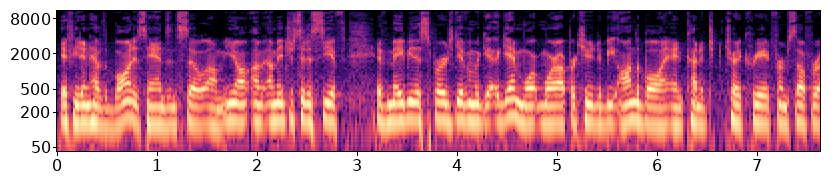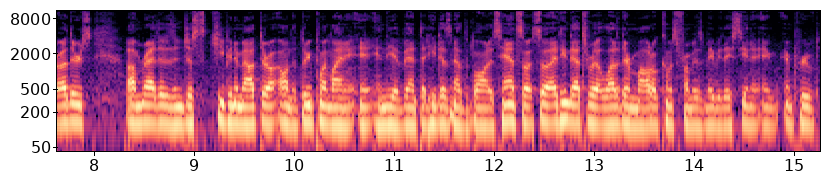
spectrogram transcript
if he didn't have the ball in his hands. And so, um, you know, I'm, I'm, interested to see if, if maybe the Spurs give him, again, more, more opportunity to be on the ball and kind of try to create for himself or others um, rather than just keeping him out there on the three point line in, in, the event that he doesn't have the ball in his hands. So, so I think that's where a lot of their model comes from is maybe they see an improved,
